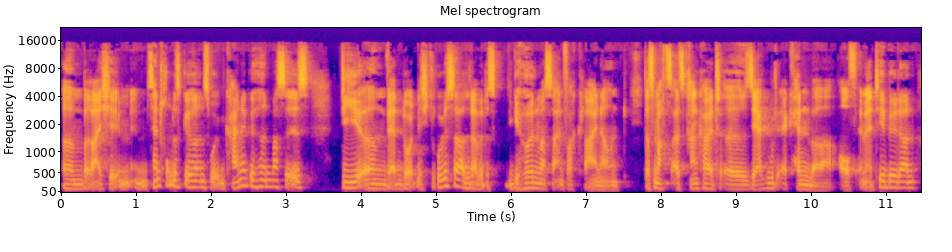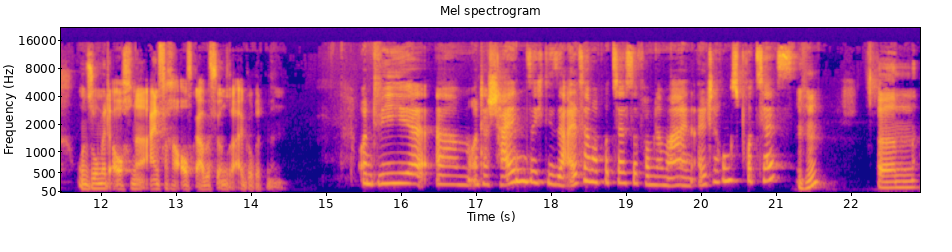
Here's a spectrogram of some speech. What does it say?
Bereiche im, im Zentrum des Gehirns, wo eben keine Gehirnmasse ist, die ähm, werden deutlich größer, also da wird das, die Gehirnmasse einfach kleiner und das macht es als Krankheit äh, sehr gut erkennbar auf MRT-Bildern und somit auch eine einfache Aufgabe für unsere Algorithmen. Und wie ähm, unterscheiden sich diese Alzheimer-Prozesse vom normalen Alterungsprozess? Mhm. Ähm,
